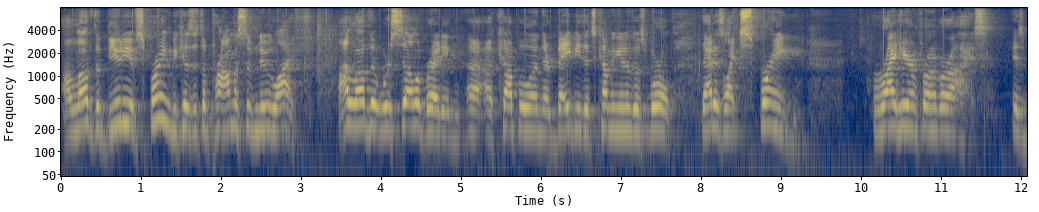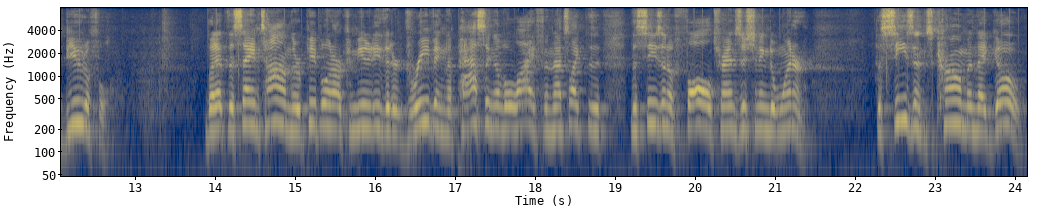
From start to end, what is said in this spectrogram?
I love the beauty of spring because it's a promise of new life. I love that we're celebrating a, couple and their baby that's coming into this world. That is like spring right here in front of our eyes. It's beautiful. But at the same time, there are people in our community that are grieving the passing of a life, and that's like the, the season of fall transitioning to winter. The seasons come and they go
